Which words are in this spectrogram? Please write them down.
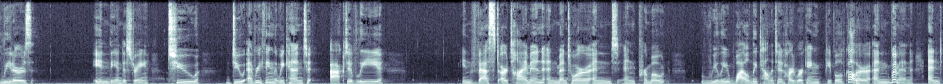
leaders in the industry to do everything that we can to actively invest our time in and mentor and and promote really wildly talented hardworking people of color and women. And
